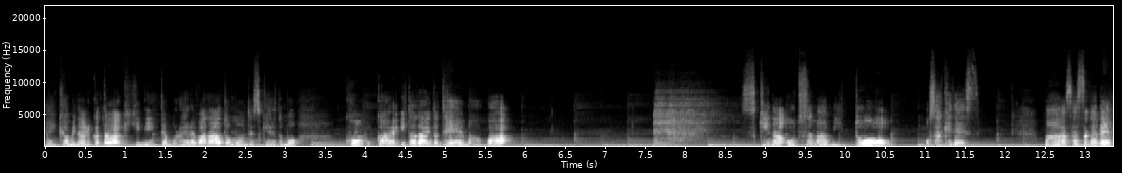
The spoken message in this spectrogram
えー、興味のある方は聞きに行ってもらえればなと思うんですけれども今回いただいたテーマは好きなおつまみとお酒です。まあさすがね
